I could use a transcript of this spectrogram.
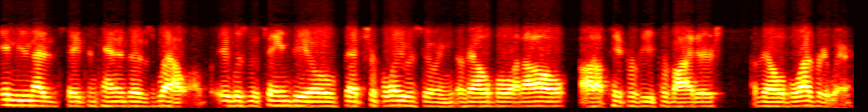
in the United States and Canada as well. It was the same deal that AAA was doing, available on all uh, pay per view providers, available everywhere.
